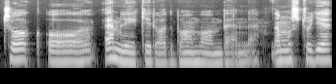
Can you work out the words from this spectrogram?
csak a emlékiratban van benne. Na most ugye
